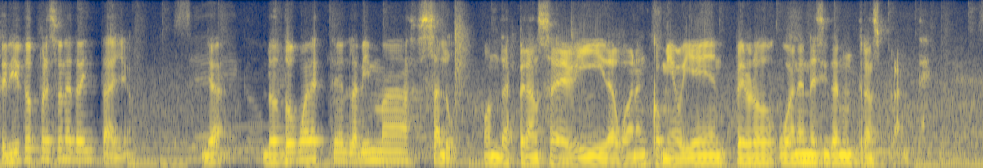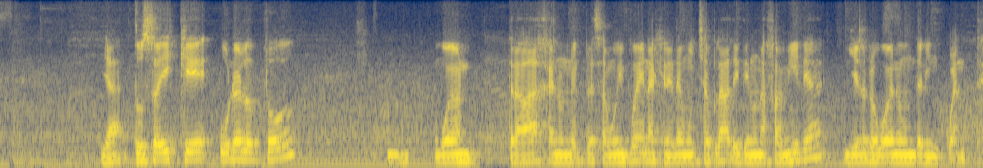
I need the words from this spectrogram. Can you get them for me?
tenéis dos personas de 30 años, ¿ya? Los dos guanes tienen la misma salud, onda esperanza de vida, guanes han comido bien, pero los guanes necesitan un trasplante. ¿Ya? Tú sabéis que uno de los dos, trabaja en una empresa muy buena, genera mucha plata y tiene una familia, y el otro weón es un delincuente.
